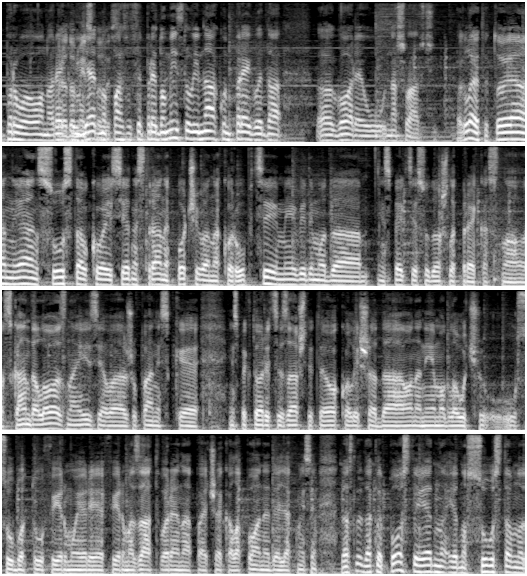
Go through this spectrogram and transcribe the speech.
prvo ono rekli jedno pa su se predomislili nakon pregleda E, gore u, na Švarči. Pa gledajte, to je jedan, jedan sustav koji s jedne strane počiva na korupciji. Mi vidimo da inspekcije su došle prekasno. Skandalozna izjava županijske inspektorice zaštite okoliša da ona nije mogla ući u subotu u firmu jer je firma zatvorena pa je čekala ponedjeljak. Mislim, dakle, dakle postoji jedno, jedno sustavno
